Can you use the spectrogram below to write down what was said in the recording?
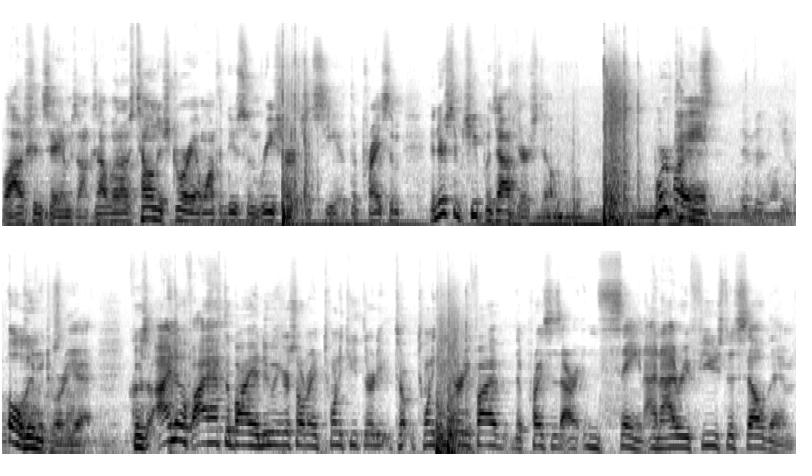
Well, I shouldn't say Amazon because when I was telling the story, I wanted to do some research and see the price of them. And there's some cheap ones out there still. We're paying old oh, inventory, yeah. Because I know if I have to buy a new Ingersoll Rand 2230, 2235, the prices are insane, and I refuse to sell them.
